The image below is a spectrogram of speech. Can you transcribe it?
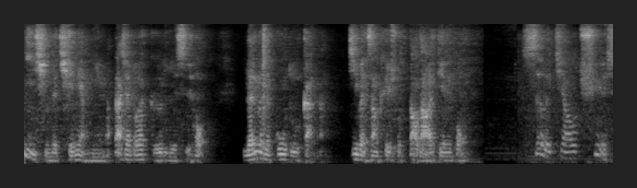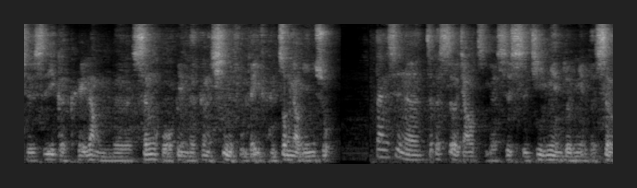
疫情的前两年啊，大家都在隔离的时候，人们的孤独感啊，基本上可以说到达了巅峰。社交确实是一个可以让我们的生活变得更幸福的一个很重要因素，但是呢，这个社交指的是实际面对面的社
